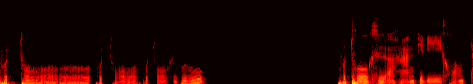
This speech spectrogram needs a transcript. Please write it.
พุทโธ พุทโธ พุทโธคือผู้รู้ พุทโธคืออาหารที่ดีของใจ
